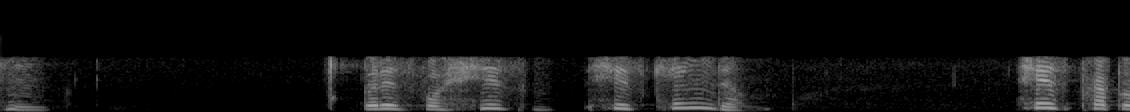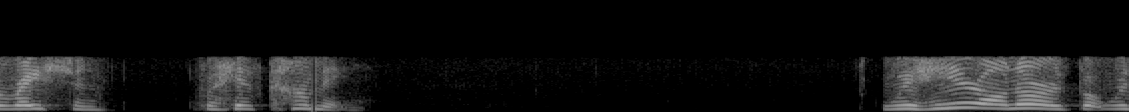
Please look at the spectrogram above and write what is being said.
Hmm. But it's for His His kingdom, His preparation for His coming. We're here on earth, but we're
